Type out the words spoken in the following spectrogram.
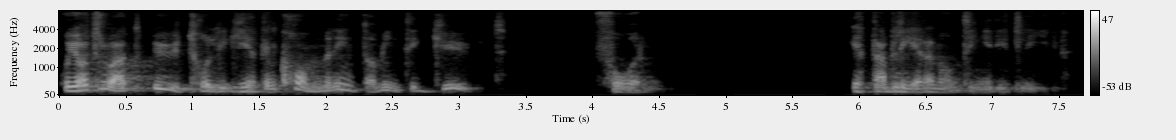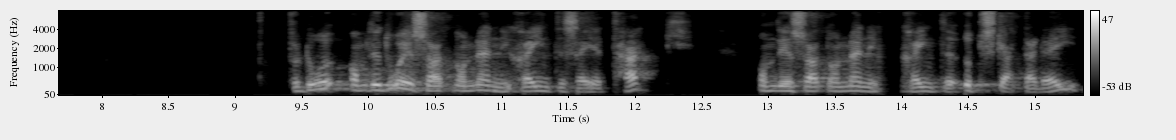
Och jag tror att uthålligheten kommer inte om inte Gud får etablera någonting i ditt liv. För då, om det då är så att någon människa inte säger tack, om det är så att någon människa inte uppskattar dig,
